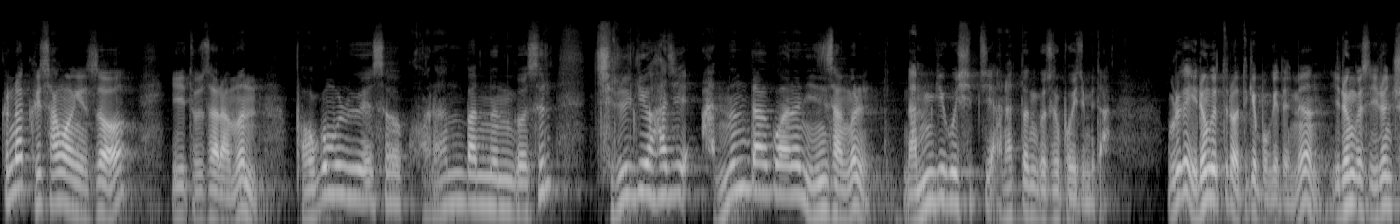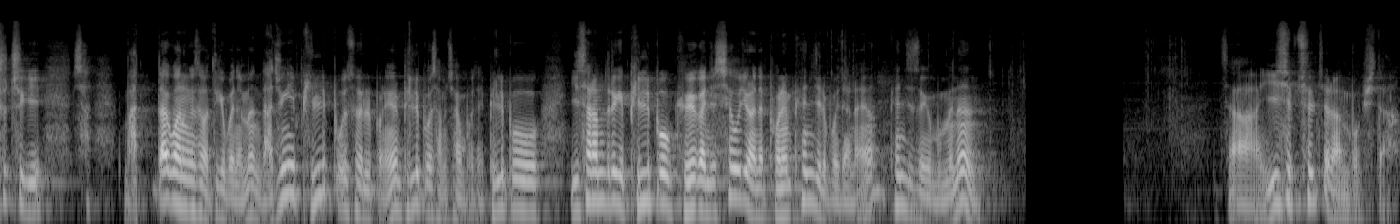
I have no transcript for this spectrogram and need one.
그러나 그 상황에서 이 두 사람은 복음을 위해서 고난 받는 것을 즐겨하지 않는다고 하는 인상을 남기고 싶지 않았던 것으로 보여집니다. 우리가 이런 것들을 어떻게 보게 되면 이런 것을 이런 추측이 맞다고 하는 것을 어떻게 보냐면 나중에 빌립보서를 보내요. 빌립보 3장 보세요. 빌립보 이 사람들에게 빌립보 교회가 이제 세워지고 나서 보낸 편지를 보잖아요. 편지 속에 보면은 자, 27절 한번 봅시다.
